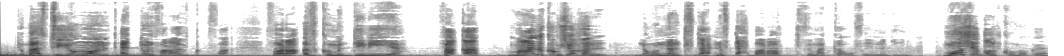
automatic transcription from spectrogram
أنتم بس تجون تأدون فرائضكم فرائضكم الدينية. فقط. ما لكم شغل. لو إن نفتح نفتح بارات في مكة وفي المدينة. مو شغلكم. أوكي.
